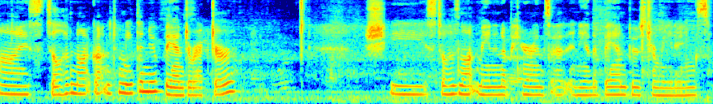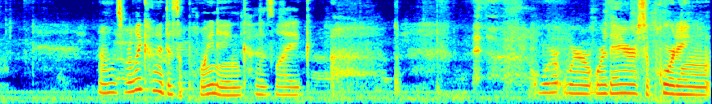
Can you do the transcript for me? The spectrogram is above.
I still have not gotten to meet the new band director. She still has not made an appearance at any of the band booster meetings. And it's really kind of disappointing because, like, we're, we're, we're there supporting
